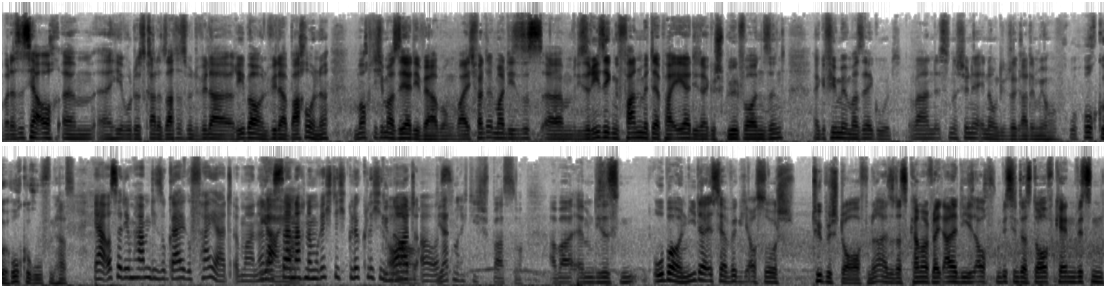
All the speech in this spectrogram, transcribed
Aber das ist ja auch ähm, äh, hier, wo du es gerade sagtest mit Villa Riba und Villa Bajo, ne? Mochte ich immer sehr die Werbung, weil ich fand immer dieses, ähm, diese riesigen Fun mit der Paella, die da gespült worden sind, äh, gefiel mir immer sehr gut. War ist eine schöne Erinnerung, die du gerade in mir hoch, hochge, hochgerufen hast. Ja, außerdem haben die so geil gefeiert immer. Ne? Ja, das sah ja. nach einem richtig glücklichen Ort aus. Die hatten richtig Spaß so. Aber ähm, dieses Ober und Nieder ist ja wirklich auch so typisch Dorf, ne? Also das kann man vielleicht alle, die auch ein bisschen das Dorf kennen, wissen.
